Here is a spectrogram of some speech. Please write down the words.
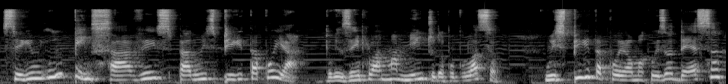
seriam impensáveis para um espírita apoiar. Por exemplo, o armamento da população. Um espírita apoiar uma coisa dessa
